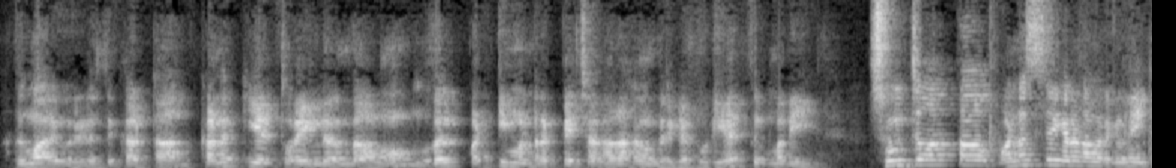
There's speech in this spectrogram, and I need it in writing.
அது மாதிரி ஒரு எடுத்துக்காட்டா கணக்கியல் துறையில் இருந்தாலும் முதல் பட்டிமன்ற பேச்சாளராக வந்திருக்கக்கூடிய திருமதி சுஜாதா வனசேகரன் அவர்களை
